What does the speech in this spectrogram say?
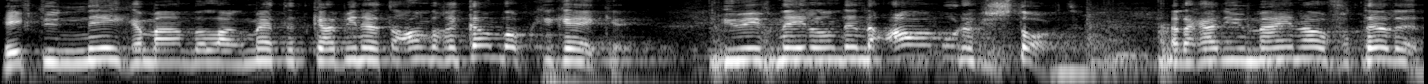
heeft u negen maanden lang met het kabinet de andere kant op gekeken. U heeft Nederland in de armoede gestort. En dan gaat u mij nou vertellen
